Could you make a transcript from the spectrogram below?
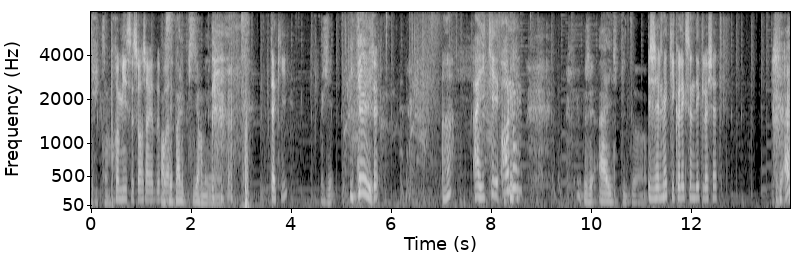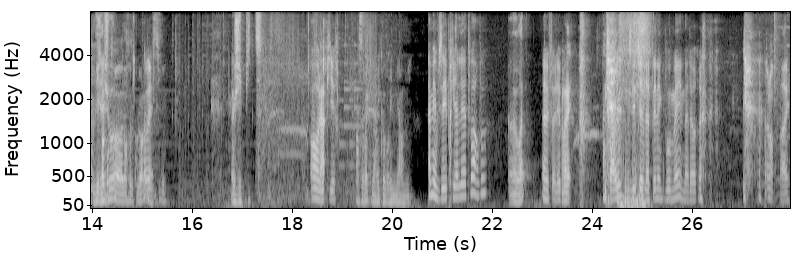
putain. Promis, ce soir, j'arrête de Alors, boire. c'est pas le pire, mais euh, T'as qui? j'ai. Ike Hein? Ah, Ike Oh non J'ai Ike, putain. J'ai le mec qui collectionne des clochettes. Ike, Villageois. contre, euh, dans cette couleur-là, Ouais. il est stylé. Ah, J'ai Pete. Oh, Ah. le pire. Ah, c'est vrai qu'il a un recovery de merde, lui. Ah, mais vous avez pris aléatoire, vous? Euh, ouais. Ah, mais fallait pas. Ouais. Ah, sérieux Vous avez déjà de la peine avec vos mains, alors. Ah non, pareil.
